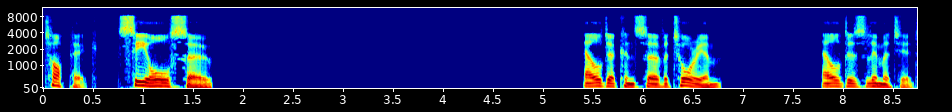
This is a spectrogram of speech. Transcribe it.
Topic. See also. Elder Conservatorium Elders Limited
